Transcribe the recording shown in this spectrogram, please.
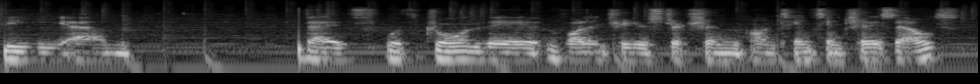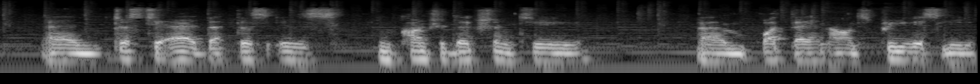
The um, they've withdrawn their voluntary restriction on Tencent share sales, and just to add that this is in contradiction to um, what they announced previously,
